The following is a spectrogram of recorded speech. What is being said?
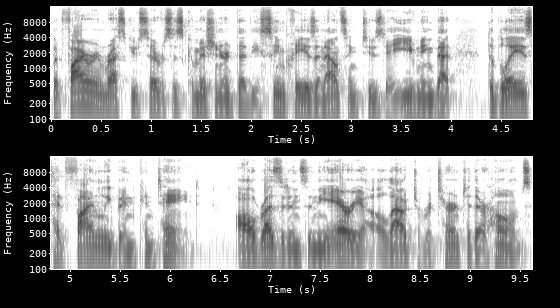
But Fire and Rescue Services Commissioner Dadi Simchi is announcing Tuesday evening that the blaze had finally been contained all residents in the area allowed to return to their homes,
